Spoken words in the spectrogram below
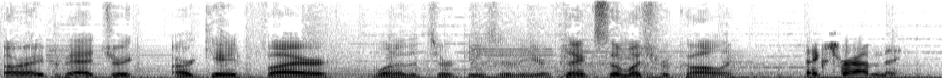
All right, Patrick, Arcade Fire, one of the turkeys of the year. Thanks so much for calling. Thanks for having me.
